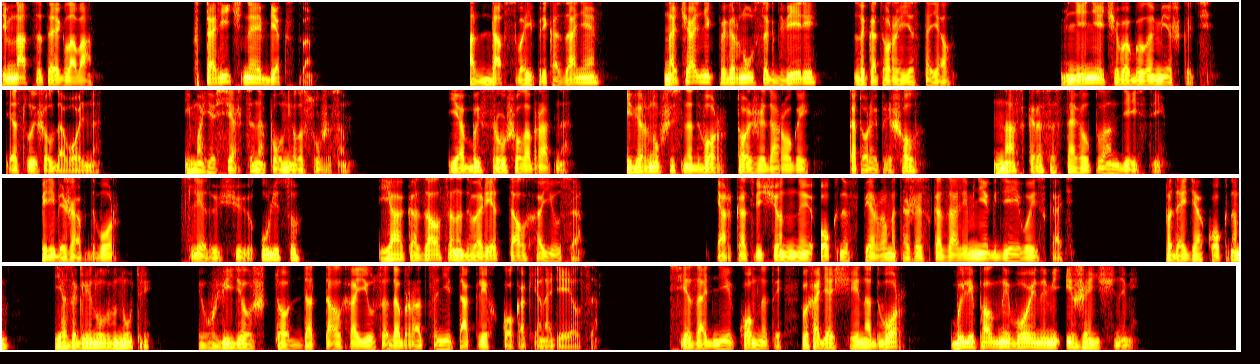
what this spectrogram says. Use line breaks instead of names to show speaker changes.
17 глава. Вторичное бегство. Отдав свои приказания, начальник повернулся к двери, за которой я стоял. Мне нечего было мешкать, я слышал довольно. И мое сердце наполнилось ужасом. Я быстро ушел обратно и, вернувшись на двор той же дорогой, которой пришел, наскоро составил план действий. Перебежав двор, следующую улицу, я оказался на дворе Талхаюса. Ярко освещенные окна в первом этаже сказали мне, где его искать. Подойдя к окнам, я заглянул внутрь и увидел, что до Талхаюса добраться не так легко, как я надеялся. Все задние комнаты, выходящие на двор — были полны воинами и женщинами.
